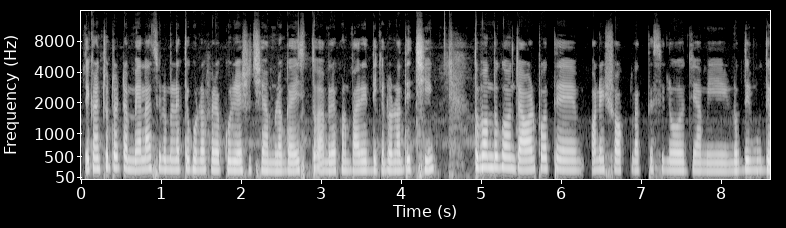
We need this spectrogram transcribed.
তো এখানে ছোটো একটা মেলা ছিল, মেলাতে ঘোরাফেরা করে এসেছি আমরা গাইস তো আমরা এখন বাড়ির দিকে রওনা দিচ্ছি। তো বন্ধুগণ, যাওয়ার পথে অনেক শখ লাগতেছিল যে আমি নদীর মধ্যে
